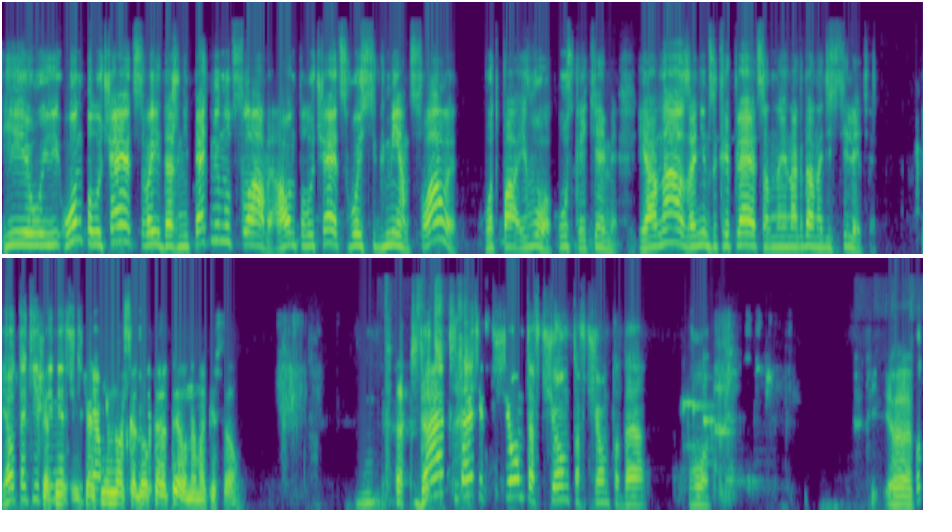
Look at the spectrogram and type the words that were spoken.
И, и он получает свои даже не 5 минут славы, а он получает свой сегмент славы, вот по его узкой теме, и она за ним закрепляется на, иногда на десятилетия. Я вот такие сейчас, примерчики... Сейчас прям... немножко доктора Тео нам описал. Да, кстати, в чем-то, в чем-то, в чем-то, да. Вот. Э, вот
